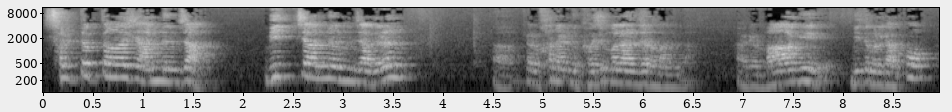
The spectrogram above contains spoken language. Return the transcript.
설득당하지 않는 자, 믿지 않는 자들은 어, 결국 하나님을 거짓말하는 자로 만든다. 아, 그리고 마귀 믿음을 갖고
